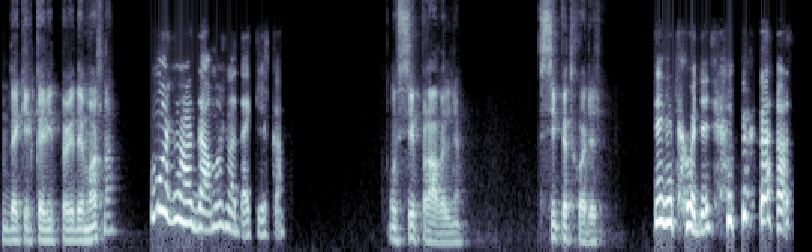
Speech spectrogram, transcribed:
Декілька відповідей можна? Можна, да, можна декілька. Усі правильні. Всі підходять. Відходять. Гаразд.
